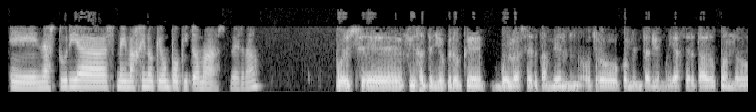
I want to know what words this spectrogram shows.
en Asturias me imagino que un poquito más, ¿verdad? Pues eh, fíjate, yo creo que vuelve a ser también otro comentario muy acertado cuando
